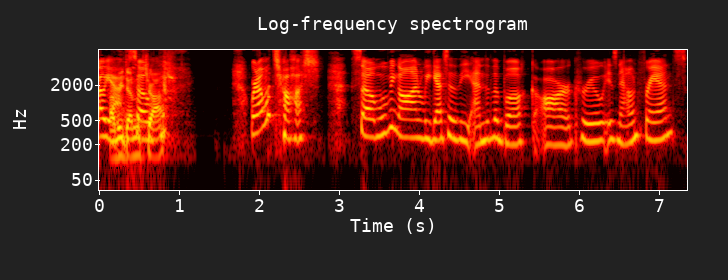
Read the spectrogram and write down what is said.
Oh yeah. are we done so with Josh? We're done with Josh. So moving on, we get to the end of the book. Our crew is now in France,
